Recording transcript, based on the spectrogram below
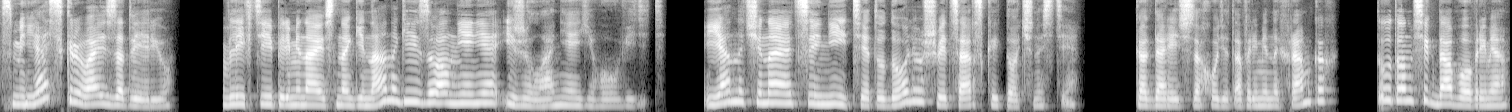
Смеясь, скрываюсь за дверью. В лифте переминаюсь ноги на ноги из-за волнения и желания его увидеть. Я начинаю ценить эту долю швейцарской точности. Когда речь заходит о временных рамках, тут он всегда вовремя.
